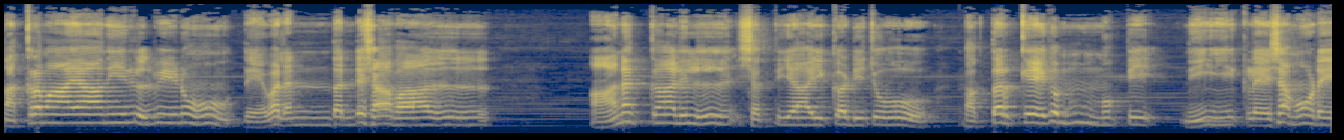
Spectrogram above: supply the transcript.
നക്രമായ നീരിൽ വീണു ദേവലൻ തന്റെ ശാപാൽ. ആനക്കാലിൽ ശക്തിയായി കടിച്ചു. ഭക്തർക്കേകും മുക്തി നീ ക്ലേശമോടേ.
